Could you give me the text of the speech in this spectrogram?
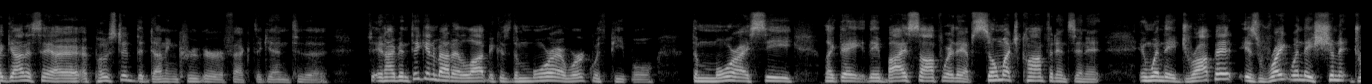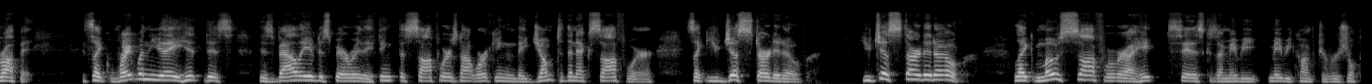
I gotta say, I, I posted the Dunning Kruger effect again to the, and I've been thinking about it a lot because the more I work with people, the more I see like they they buy software, they have so much confidence in it, and when they drop it, is right when they shouldn't drop it. It's like right when they hit this this valley of despair where they think the software is not working and they jump to the next software. It's like you just started over. You just started over. Like most software, I hate to say this because I may be maybe controversial.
